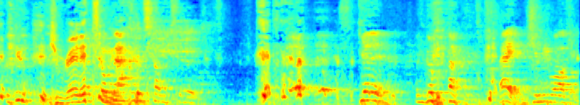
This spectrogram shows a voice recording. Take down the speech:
You ran into go me. backwards two. Get in. Let's go backwards. Hey, you shouldn't be walking.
